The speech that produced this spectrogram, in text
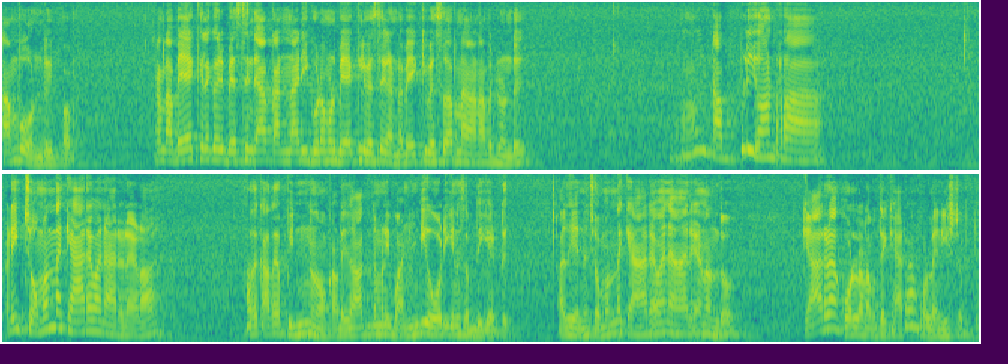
സംഭവം ഉണ്ട് ഇപ്പം. കണ്ട ബേക്കിലൊക്കെ ഒരു ബസ്സിന്റെ ആ കണ്ണാടി കൂടെ നമ്മൾ ബേക്കിൽ ബസ് കണ്ട? ബേക്കിൽ ബസ് പറഞ്ഞാൽ കാണാൻ പറ്റുന്നുണ്ട്. ഡബ്ല്യു ആണ്ട്രാ എടാ ഈ ചുമന്ന ക്യാരവൻ ആരുടെടാ? അതൊക്കെ അതൊക്കെ പിന്നെ നോക്കാം. ആദ്യം നമ്മൾ ഈ വണ്ടി ഓടിക്കുന്ന ശ്രദ്ധിക്കട്ട് അത് തന്നെ ചുമന്ന ക്യാരവൻ ആരെയാണെന്തോ ക്യാരവാൻ കൊള്ളണം മൊത്തം ക്യാരവാൻ കൊള്ള എനിക്ക് ഇഷ്ടപ്പെട്ടു.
